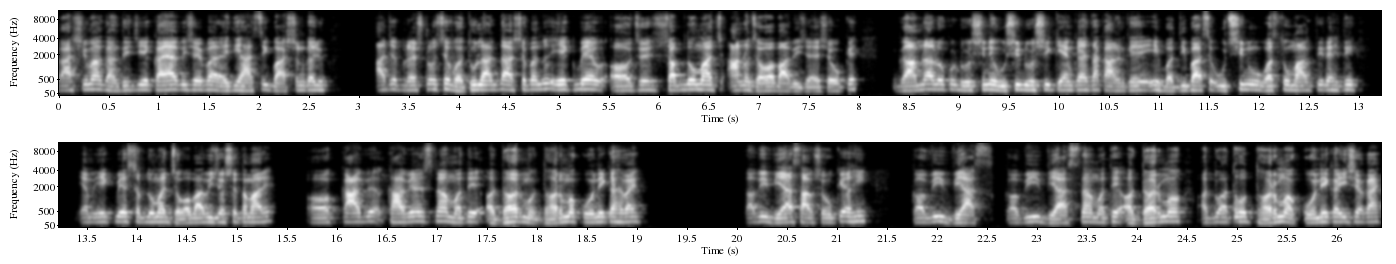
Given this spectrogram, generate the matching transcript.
કાશીમાં ગાંધીજીએ કયા વિષય પર ઐતિહાસિક ભાષણ કર્યું? આ જે પ્રશ્નો છે, વધુ લાગતા હશે, પરંતુ એક બે જે શબ્દોમાં જ આનો જવાબ આવી જાય છે, ઓકે? ગામના લોકો ડોશીને ઉશી ડોશી કેમ કહેતા? કારણ કે એ બધી પાસે ઉછીનું વસ્તુ માગતી રહેતી. એમ એક બે શબ્દોમાં જવાબ આવી જશે તમારે. કાવ્ય, કાવ્યાંશના મતે અધર્મ, ધર્મ કોને કહેવાય? કવિ વ્યાસ આવશે, ઓકે અહીં? કવિ વ્યાસ, કવિ વ્યાસના મતે અધર્મ અથવા તો ધર્મ કોને કહી શકાય?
